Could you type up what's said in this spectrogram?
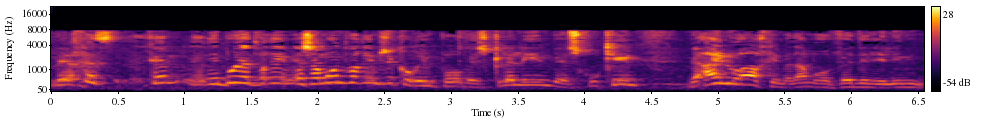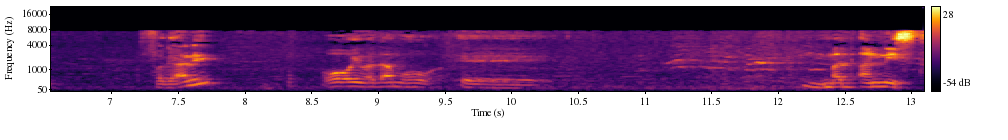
לייחס, כן, ריבוי הדברים, יש המון דברים שקורים פה, ויש כללים, ויש חוקים, והיינו אח אם אדם עובד אלילים פגאני, או אם אדם הוא אה, מדעניסט,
